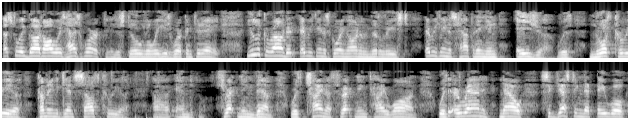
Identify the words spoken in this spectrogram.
That's the way God always has worked. And It is still the way He's working today. You look around at everything that's going on in the Middle East, everything that's happening in Asia with North Korea coming against South Korea, uh, and threatening them, with China threatening Taiwan, with Iran now suggesting that they will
